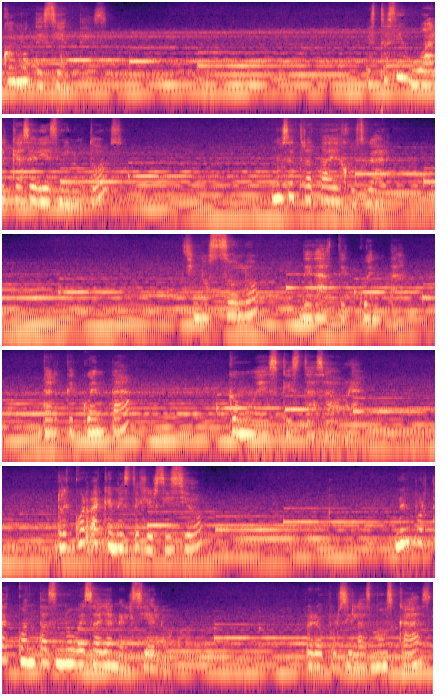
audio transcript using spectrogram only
cómo te sientes. ¿Estás igual que hace 10 minutos? No se trata de juzgar, sino solo de darte cuenta, darte cuenta cómo es que estás ahora. Recuerda que en este ejercicio no importa cuántas nubes haya en el cielo, pero por si las moscas,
